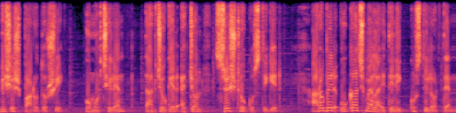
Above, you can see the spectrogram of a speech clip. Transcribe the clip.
বিশেষ পারদর্শী। ওমর ছিলেন তার যুগের একজন শ্রেষ্ঠ কুস্তিগির। আরবের উকাজ মেলায় তিনি কুস্তি লড়তেন।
